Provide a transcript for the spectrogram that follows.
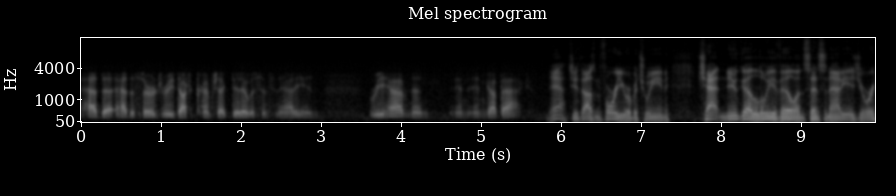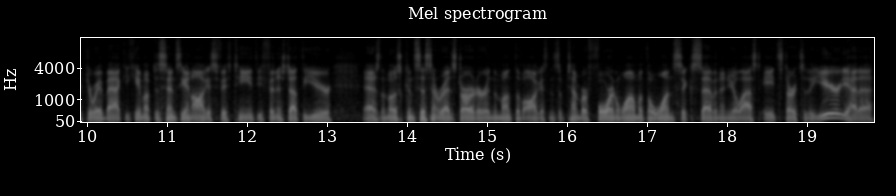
had the had the surgery. Dr. Kremchek did it with Cincinnati and rehabbed and, and, and got back. Yeah, 2004, you were between Chattanooga, Louisville, and Cincinnati as you worked your way back. You came up to Cincy on August 15th. You finished out the year as the most consistent Red starter in the month of August and September, four and one with a 1.67 in your last eight starts of the year. You had a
